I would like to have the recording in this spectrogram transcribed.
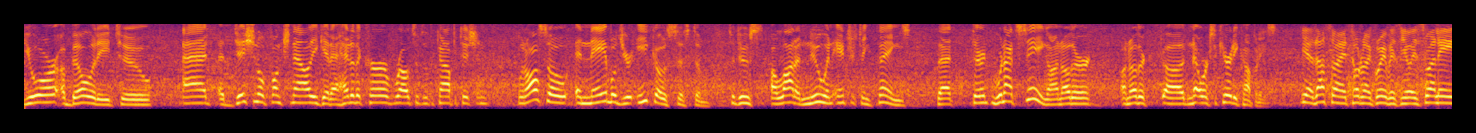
your ability to add additional functionality, get ahead of the curve relative to the competition, but also enabled your ecosystem to do a lot of new and interesting things that we're not seeing on other, on other uh, network security companies. Yeah, that's why I totally agree with you. It's really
